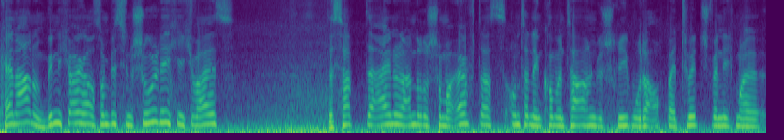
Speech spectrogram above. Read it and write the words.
keine Ahnung, bin ich euch auch so ein bisschen schuldig. Ich weiß, das hat der ein oder andere schon mal öfters unter den Kommentaren geschrieben oder auch bei Twitch, wenn ich mal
